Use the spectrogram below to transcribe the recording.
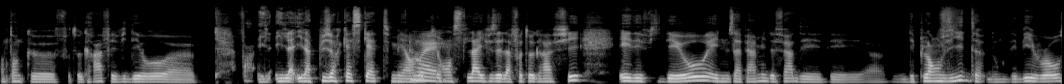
en tant que photographe et vidéo. enfin, il, a, il, a, plusieurs casquettes, mais en l'occurrence là, il faisait de la photographie et des vidéos et il nous a permis de faire des, des, des plans vides, donc des B-rolls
